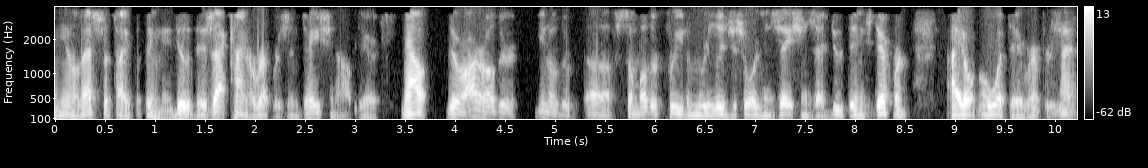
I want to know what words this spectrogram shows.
You know, that's the type of thing they do. There's that kind of representation out there. Now, there are other, you know, the, uh, some other freedom religious organizations that do things different. I don't know what they represent.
